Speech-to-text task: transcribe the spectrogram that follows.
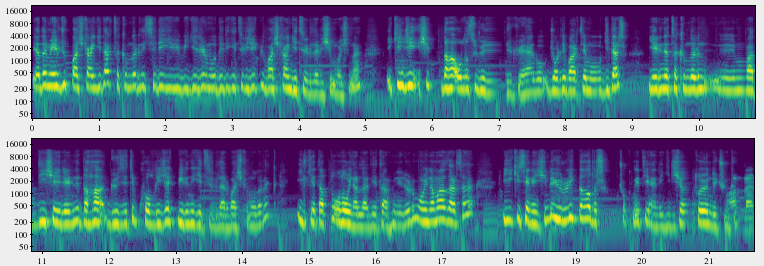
ya da mevcut başkan gider takımların istediği gibi bir gelir modeli getirecek bir başkan getirirler işin başına. İkinci şık daha olası gözüküyor. Yani bu Jordi Bartomeu gider yerine takımların e, maddi şeylerini daha gözetip kollayacak birini getirirler başkan olarak. İlk etapta onu oynarlar diye tahmin ediyorum. Oynamazlarsa bir iki sene içinde Euroleague dağılır. Çok net yani gidişat o yönde çünkü. Abi ben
